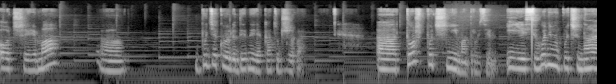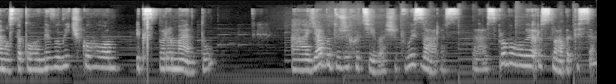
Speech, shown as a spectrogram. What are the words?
очима будь-якої людини, яка тут живе. Тож почнімо, друзі. І сьогодні ми починаємо з такого невеличкого експерименту. Я би дуже хотіла, щоб ви зараз е, спробували розслабитися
